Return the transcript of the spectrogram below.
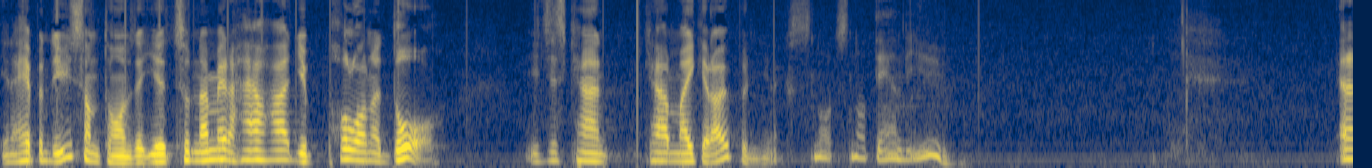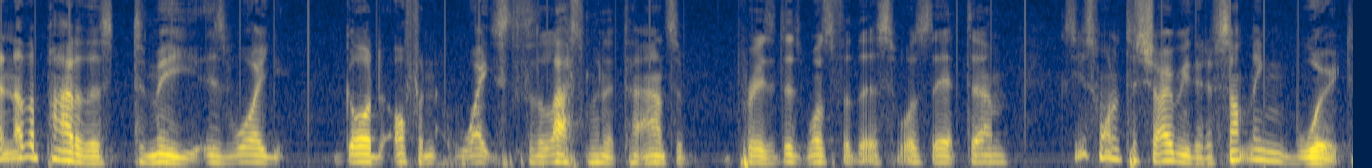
you know happened to you sometimes that you so no matter how hard you pull on a door, you just can't can't make it open. You know, it's not it's not down to you. And another part of this, to me, is why God often waits for the last minute to answer prayers. It was for this, was that um, he just wanted to show me that if something worked,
